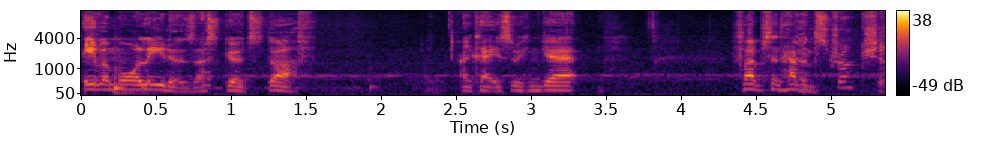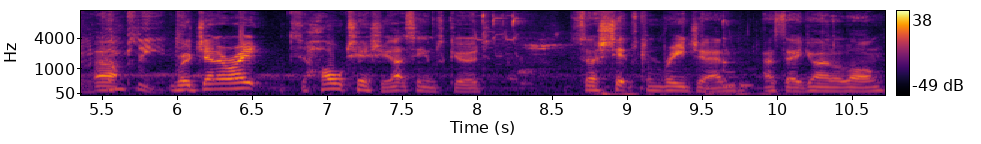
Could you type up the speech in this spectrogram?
Even more leaders. That's good stuff. Okay, so we can get 5% habit. Construction Uh, complete. regenerate hull tissue. That seems good. So ships can regen as they're going along.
